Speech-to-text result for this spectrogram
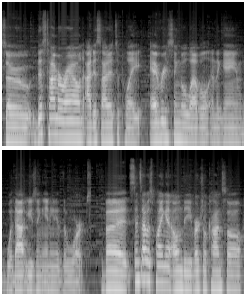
So this time around, I decided to play every single level in the game without using any of the warps. But since I was playing it on the Virtual Console,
